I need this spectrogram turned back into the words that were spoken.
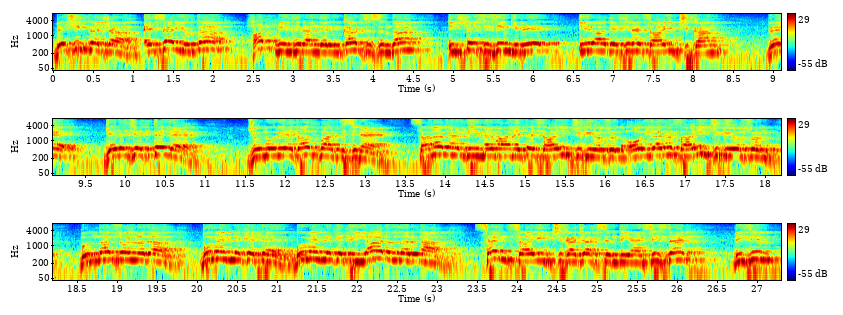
Beşiktaş'a, Esenyurt'a hat bildirenlerin karşısında işte sizin gibi iradesine sahip çıkan ve gelecekte de Cumhuriyet Halk Partisi'ne sana verdiğim emanete sahip çıkıyorsun, oylara sahip çıkıyorsun. Bundan sonra da bu memlekete, bu memleketin yarınlarına sen sahip çıkacaksın diyen sizler bizim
